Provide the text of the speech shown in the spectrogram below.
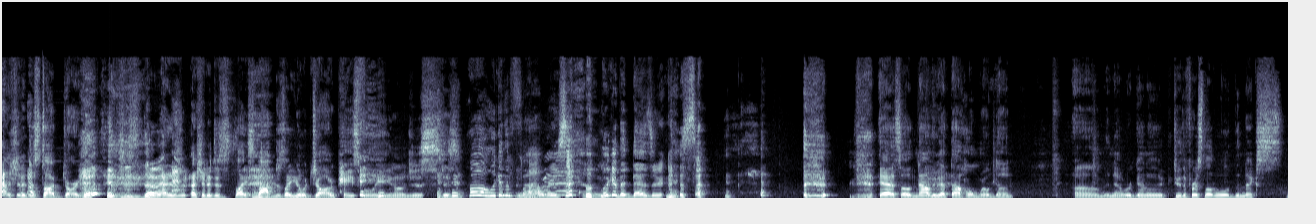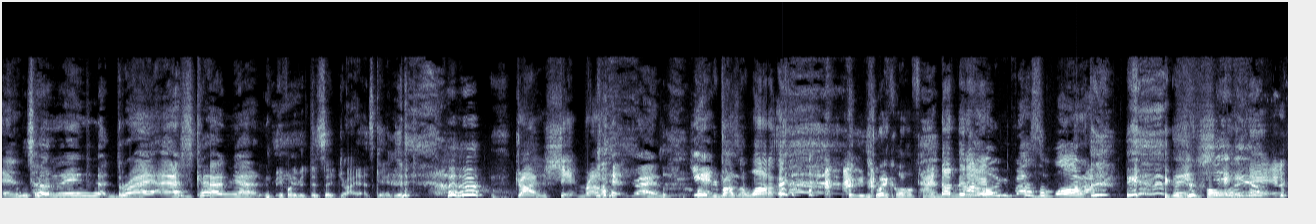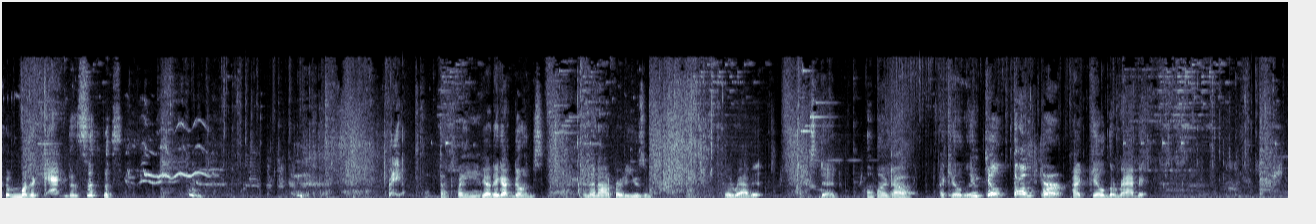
I should have just stopped jogging. just I, just, I should have just like stopped, and just like you know, jog peacefully. You know, just just. Oh, look at the flowers! look at the desert. yeah. So now we got that homeworld done. Um, and now we're gonna do the first level of the next. Of the second. Entering dry ass canyon. If if it did say dry ass canyon. dry as shit, bro. dry as shit. Hope you brought some water. you ain't gonna find nothing I here. hope you brought some water. Cause you going in. A bunch of cactuses. Bam. Yeah, they got guns, and they're not afraid to use them. The rabbit is dead. Oh my god. I killed it. You killed Thumper. I killed the rabbit.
